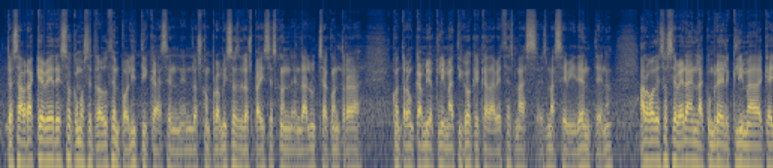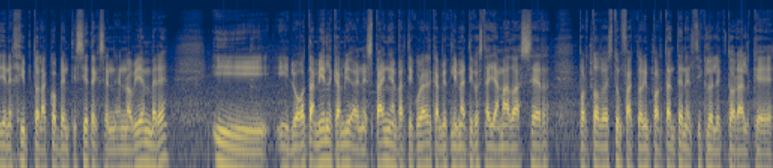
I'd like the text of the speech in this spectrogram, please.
Entonces habrá que ver eso cómo se traduce en políticas, en, los compromisos de los países en la lucha contra, contra un cambio climático que cada vez es más, es más evidente, ¿no? Algo de eso se verá en la cumbre del clima que hay en Egipto, la COP27, que es en, noviembre, y, luego también el cambio, en España en particular, el cambio climático está llamado a ser, por todo esto, un factor importante en el ciclo electoral que,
